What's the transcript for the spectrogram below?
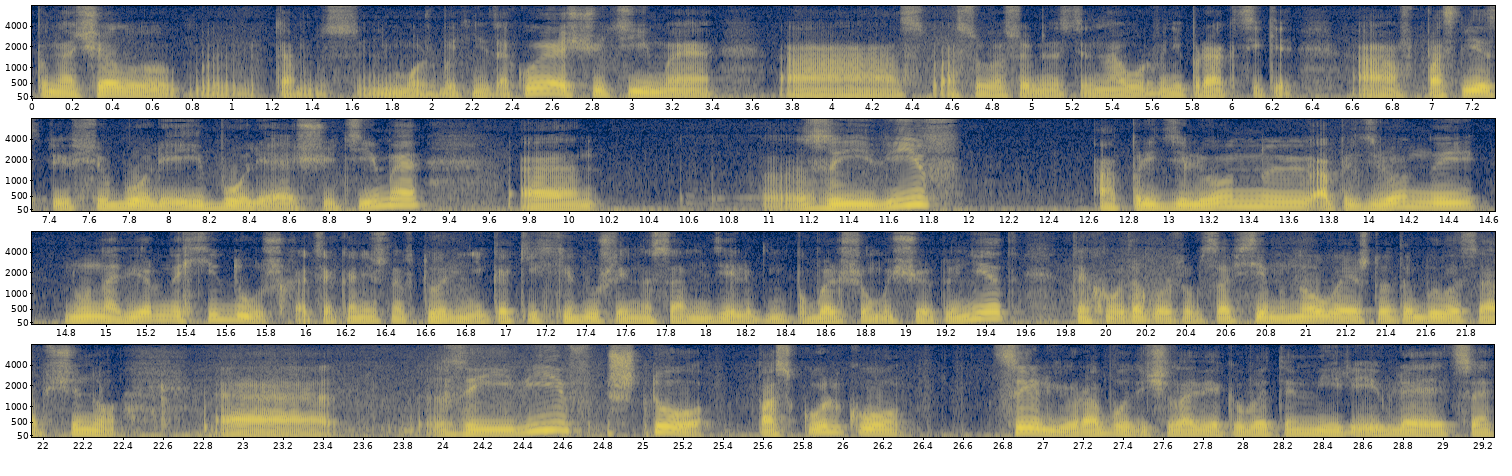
поначалу, там, может быть, не такое ощутимое, а, в особенности на уровне практики, а впоследствии все более и более ощутимое, заявив определенную, определенный ну, наверное, хидуш. Хотя, конечно, в Торе никаких хидушей на самом деле, по большому счету, нет. Такого, такого чтобы совсем новое что-то было сообщено. Э, заявив, что поскольку целью работы человека в этом мире является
